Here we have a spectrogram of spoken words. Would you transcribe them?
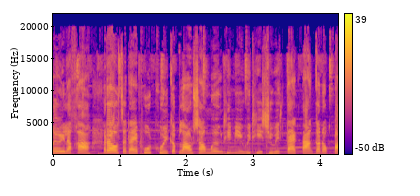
เลยละค่ะ เราจะได้พูดคุยกับเหล่าชาวเมืองที่มีวิถีชีวิตแตกต่างกันออกไป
